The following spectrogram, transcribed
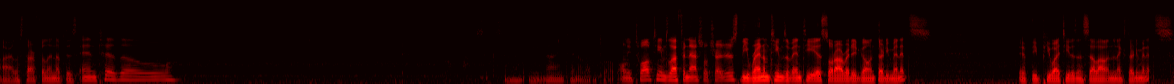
All right, let's start filling up this Entizo. 10, 11, 12. Only 12 teams left in National Treasures. The random teams of NT is sold out, ready to go in 30 minutes. If the PYT doesn't sell out in the next 30 minutes.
